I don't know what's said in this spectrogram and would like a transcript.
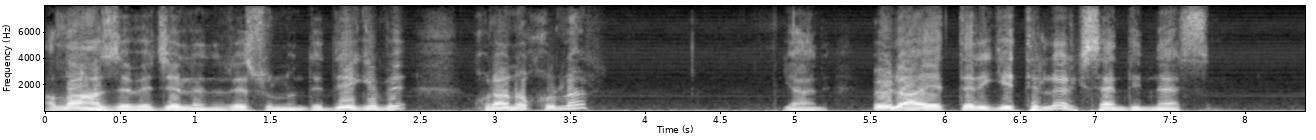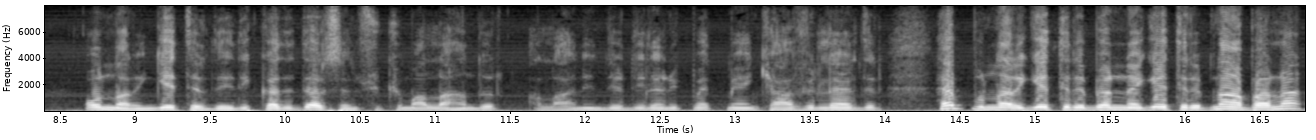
Allah Azze ve Celle'nin Resulünün dediği gibi Kur'an okurlar. Yani öyle ayetleri getirirler ki sen dinlersin. Onların getirdiği dikkat edersen hüküm Allah'ındır. Allah'ın indirdiğiyle hükmetmeyen kafirlerdir. Hep bunları getirip önüne getirip ne yaparlar?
